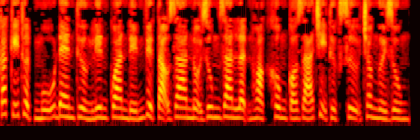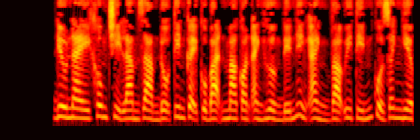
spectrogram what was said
Các kỹ thuật mũ đen thường liên quan đến việc tạo ra nội dung gian lận hoặc không có giá trị thực sự cho người dùng. Điều này không chỉ làm giảm độ tin cậy của bạn mà còn ảnh hưởng đến hình ảnh và uy tín của doanh nghiệp.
